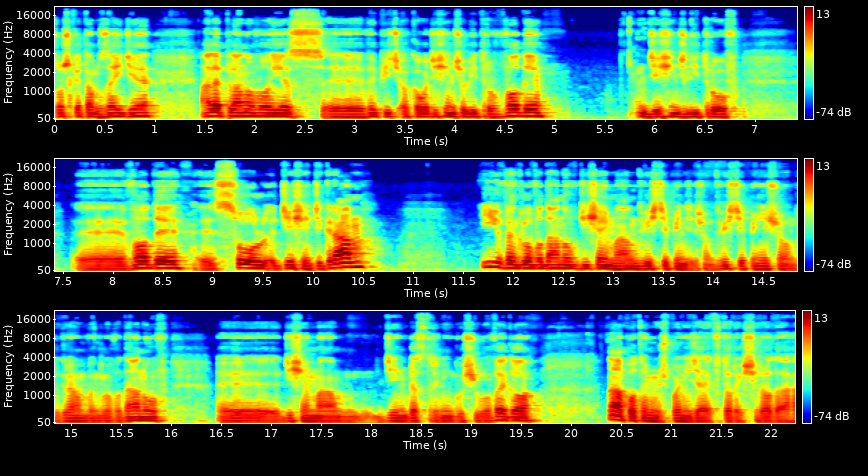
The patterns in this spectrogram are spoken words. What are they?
troszkę tam zejdzie, ale planowo jest e, wypić około 10 litrów wody. 10 litrów y, wody, y, sól 10 gram i węglowodanów dzisiaj mam 250. 250 gram węglowodanów. Y, Dzisiaj mam dzień bez treningu siłowego. No a potem już poniedziałek, wtorek, środa.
